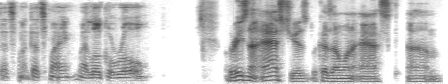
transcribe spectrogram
that's my that's my my local role. Well, the reason i asked you is because i want to ask um,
